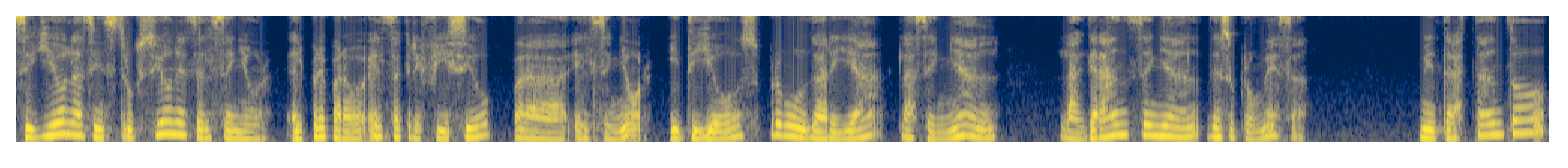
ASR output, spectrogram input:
siguió las instrucciones del Señor. Él preparó el sacrificio para el Señor y Dios promulgaría la señal, la gran señal de su promesa. Mientras tanto,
